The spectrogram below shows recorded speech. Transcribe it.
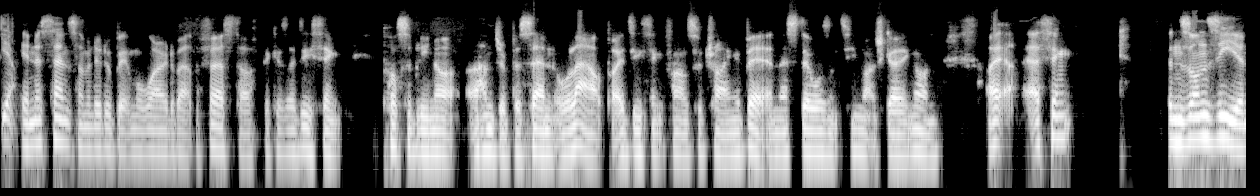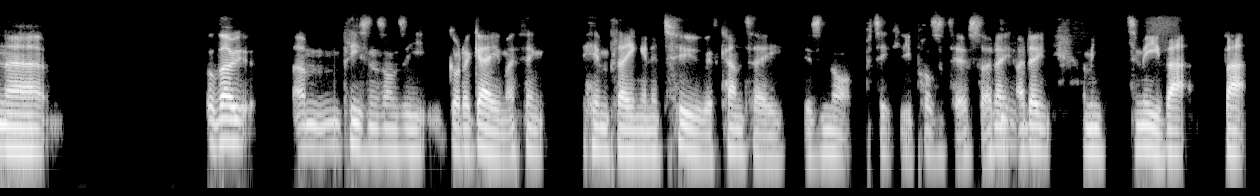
Yeah. In a sense, I'm a little bit more worried about the first half because I do think possibly not 100% all out, but I do think France were trying a bit, and there still wasn't too much going on. I I think Nzonzi and uh, although um, please Nzonzi got a game, I think him playing in a two with Kante is not particularly positive. So I don't, mm. I don't, I mean, to me that that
